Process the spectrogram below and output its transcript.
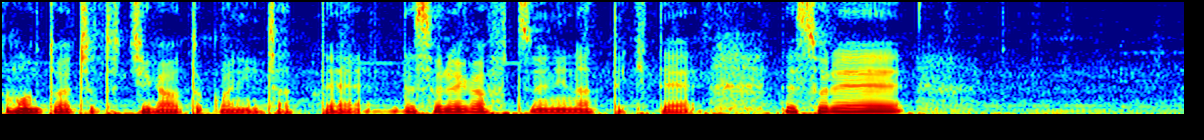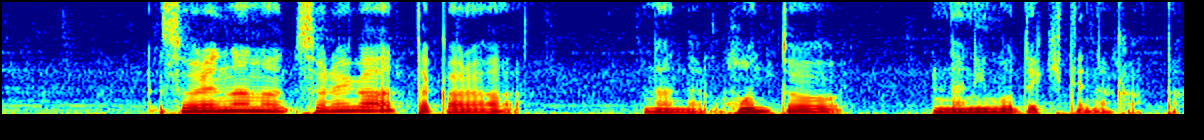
本当はちょっと違うとこにいちゃってでそれが普通になってきてでそれそれなのそれがあったからなんだろう本当何もできてなかった。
